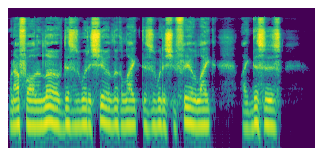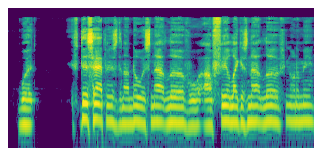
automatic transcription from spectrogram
when I fall in love, this is what it should look like, this is what it should feel like, like, this is what if this happens, then I know it's not love, or I'll feel like it's not love. You know what I mean?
